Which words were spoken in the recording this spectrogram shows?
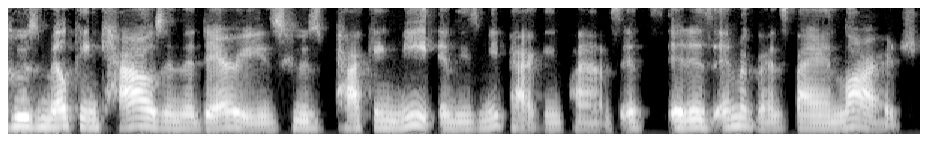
who's milking cows in the dairies, who's packing meat in these meat packing plants. It's it is immigrants by and large,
